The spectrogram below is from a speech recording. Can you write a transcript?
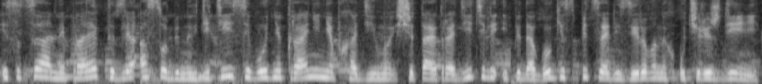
и социальные проекты для особенных детей сегодня крайне необходимы, считают родители и педагоги специализированных учреждений.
